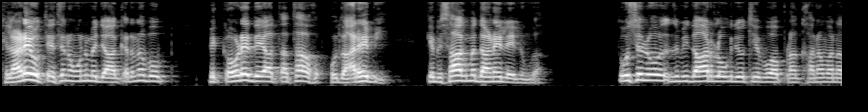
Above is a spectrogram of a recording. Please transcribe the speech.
खिलाड़े होते थे ना, उनमें जाकर ना वो पकौड़े दे आता था, उधारे भी, कि बिसाख में दाने ले लूँगा। तो उससे लोग ज़मींदार लोग जो थे वो अपना खाना वाना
